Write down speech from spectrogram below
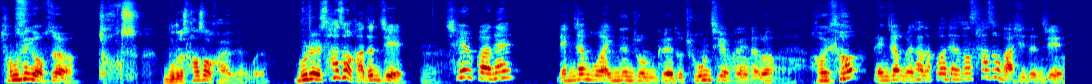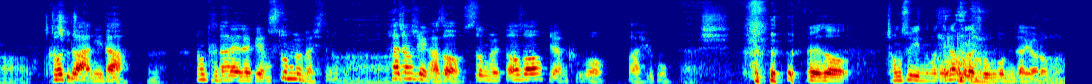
정수기 없어요. 정수 물을 사서 가야 되는 거예요? 물을 사서 가든지 네. 체육관에 냉장고가 있는 좀 그래도 좋은 체육관이다가 거기서 냉장고에 하나 꺼내서 사서 마시든지 아, 그것도 아니다. 그럼 그날 애들 그냥 수돗물 마시더라고 요. 화장실 가서 수돗물 떠서 그냥 그거 마시고. 야씨. 그래서 정수기 있는 거 생각보다 좋은 겁니다, 여러분.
